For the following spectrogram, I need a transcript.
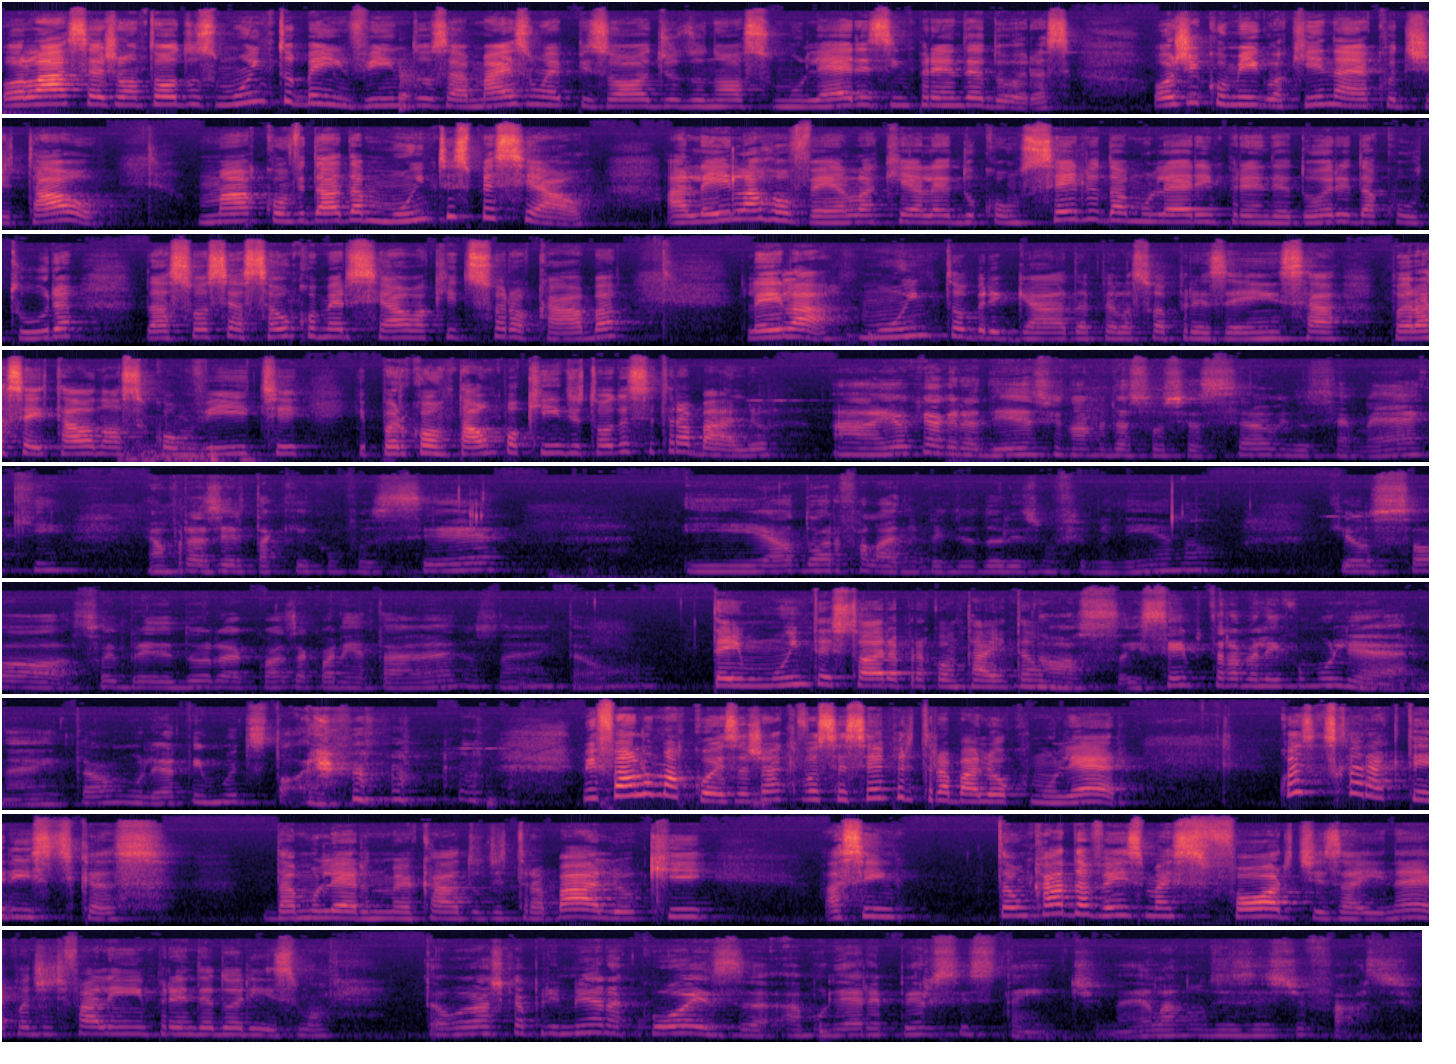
Olá, sejam todos muito bem-vindos a mais um episódio do nosso Mulheres Empreendedoras. Hoje comigo aqui na Eco Digital, uma convidada muito especial, a Leila Rovella, que ela é do Conselho da Mulher Empreendedora e da Cultura da Associação Comercial aqui de Sorocaba. Leila, muito obrigada pela sua presença, por aceitar o nosso convite e por contar um pouquinho de todo esse trabalho. Ah, eu que agradeço em nome da associação e do SEMEC. É um prazer estar aqui com você. E eu adoro falar de empreendedorismo feminino, que eu só sou empreendedora há quase há 40 anos, né? Então, tem muita história para contar, então. Nossa, e sempre trabalhei com mulher, né? Então, mulher tem muita história. Me fala uma coisa, já que você sempre trabalhou com mulher, quais as características da mulher no mercado de trabalho que, assim, estão cada vez mais fortes aí, né? Quando a gente fala em empreendedorismo. Então, eu acho que a primeira coisa, a mulher é persistente, né? ela não desiste fácil.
